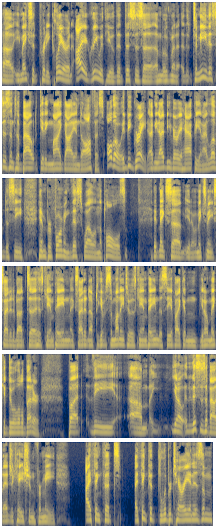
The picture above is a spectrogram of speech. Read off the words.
uh, he makes it pretty clear. And I agree with you that this is a, a movement. To me, this isn't about getting my guy into office. Although it'd be great. I mean, I'd be very happy, and I love to see him performing this well in the polls. It makes uh, you know it makes me excited about uh, his campaign. Excited enough to give some money to his campaign to see if I can you know make it do a little better. But the um, you know this is about education for me. I think that I think that libertarianism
